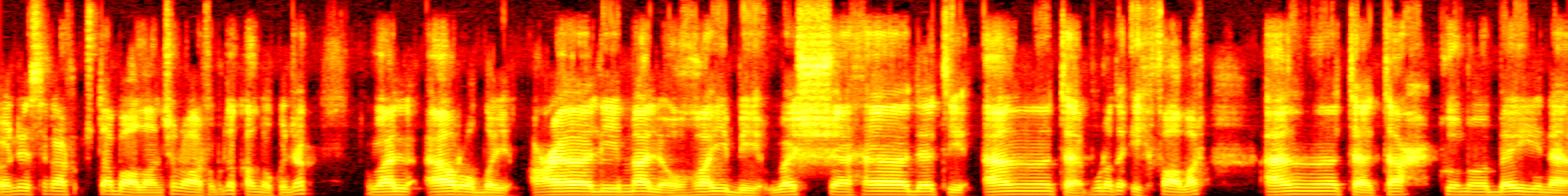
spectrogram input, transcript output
Öncesindeki harf üstten bağlanan için ra harfi burada kalın okunacak. Vel ardı alimel gaybi ve şehadeti ente. Burada ihfa var. Ente tahkumu beyne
